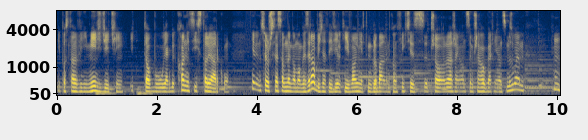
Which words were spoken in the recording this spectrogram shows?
i postanowili mieć dzieci i to był jakby koniec ich historii arku. Nie wiem, co już sensownego mogę zrobić na tej wielkiej wojnie, w tym globalnym konflikcie z przerażającym, wszechogarniającym złem. Hm,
